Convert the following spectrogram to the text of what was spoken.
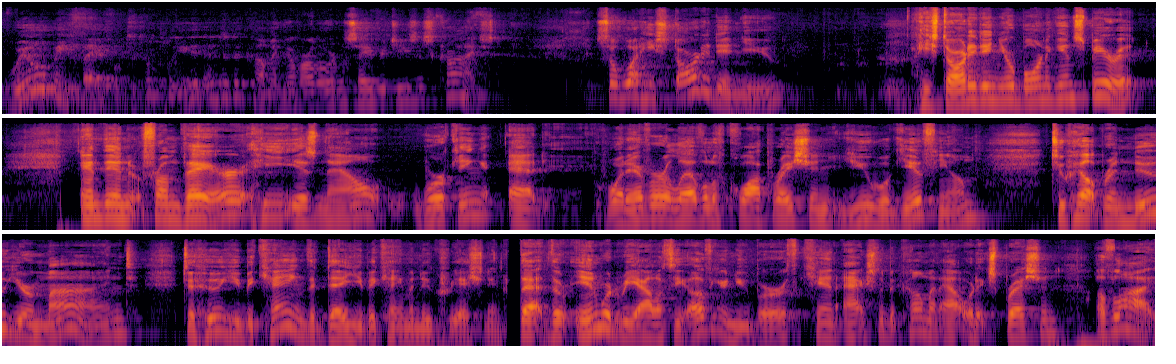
Will be faithful to complete it unto the coming of our Lord and Savior Jesus Christ. So, what He started in you, He started in your born again spirit, and then from there, He is now working at whatever level of cooperation you will give Him to help renew your mind to who you became the day you became a new creation that the inward reality of your new birth can actually become an outward expression of life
